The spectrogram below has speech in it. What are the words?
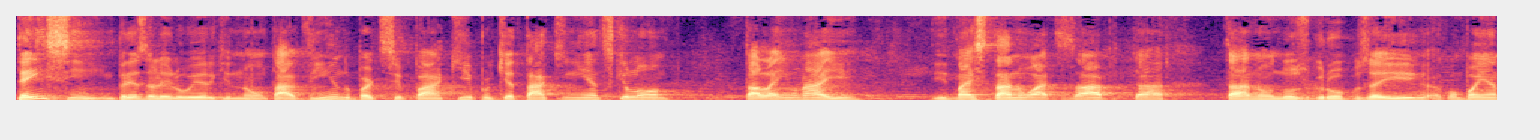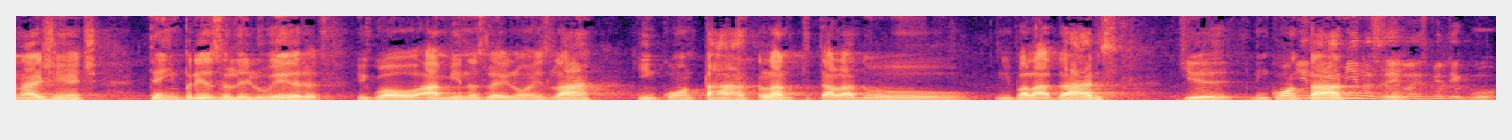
Tem sim empresa leiloeira que não está vindo participar aqui porque está a 500 quilômetros, está lá em Unai, mas está no WhatsApp, está tá no, nos grupos aí acompanhando a gente. Tem empresa leiloeira, igual a Minas Leilões lá, em contato, lá, que está lá no, em Valadares, que em contato. Minas Leilões me ligou.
